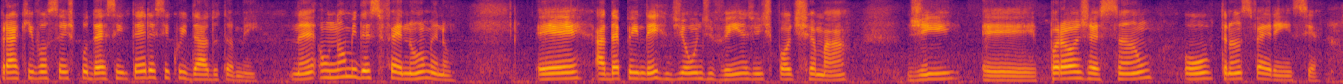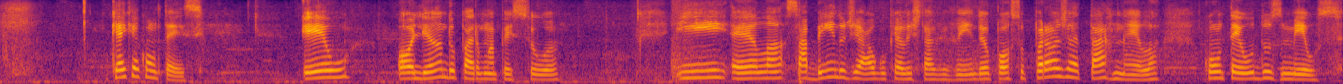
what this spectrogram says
para que vocês pudessem ter esse cuidado também. Né? O nome desse fenômeno é, a depender de onde vem, a gente pode chamar de é, projeção ou transferência. O que é que acontece? Eu olhando para uma pessoa e ela sabendo de algo que ela está vivendo, eu posso projetar nela conteúdos meus.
